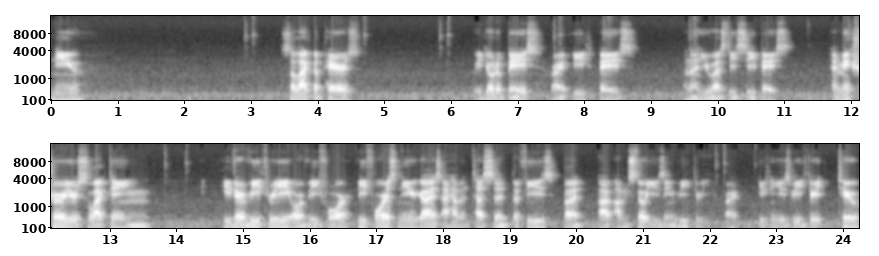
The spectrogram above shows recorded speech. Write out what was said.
new, select the pairs. We go to base, right? ETH base, and then USDC base. And make sure you're selecting either V3 or V4. V4 is new, guys. I haven't tested the fees, but I, am still using V3, right? You can use V3 too.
